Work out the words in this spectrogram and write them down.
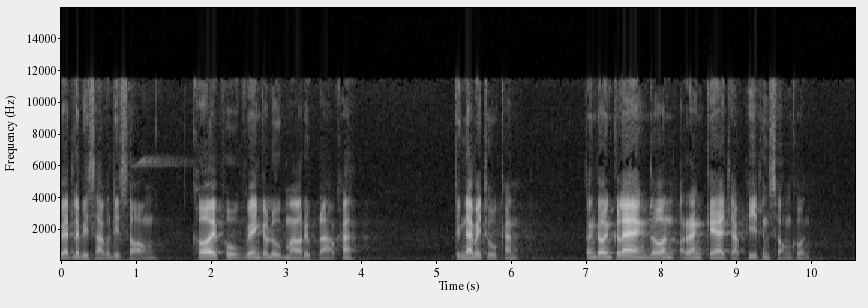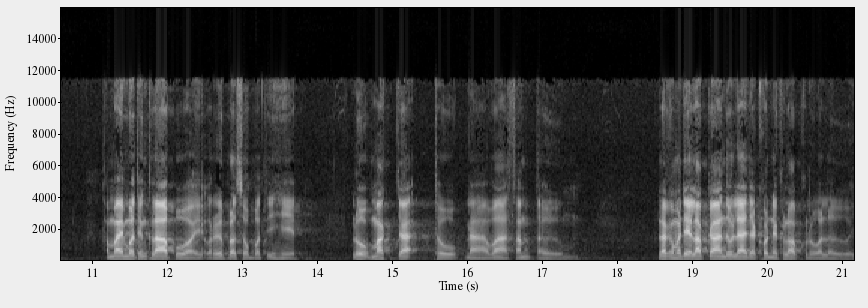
11และพี่สาวคนที่สองเคยผูกเวรกับลูกมาหรือเปล่าคะ ถึงได้ไม่ถูกกัน ต้องโดนแกล้งโดนรังแกจากพี่ทั้งสองคนทำไมเมื่อถึงคราวป่วยหรือประสบอุบัติเหตุ ลูกมักจะถูกด่าว่าซ้ำเติม แล้วก็ไม่ได้รับการดูแลจากคนในครอบครัวเลย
